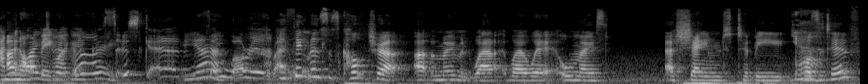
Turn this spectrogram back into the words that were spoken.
And I- not I being totally like, oh, I'm so scared. yeah. I'm so worried about I think everything." there's this culture at the moment where where we're almost ashamed to be Yeah. positive.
